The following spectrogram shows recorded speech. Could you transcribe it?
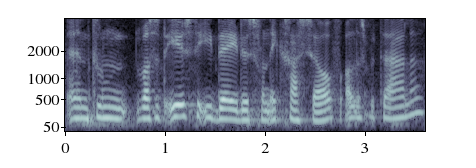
En toen was het eerste idee dus van ik ga zelf alles betalen.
